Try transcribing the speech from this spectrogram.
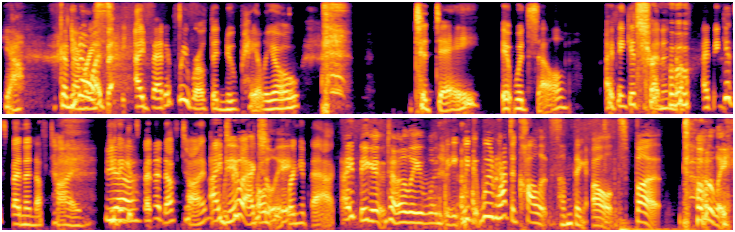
yeah. Good you memories. Know, I, bet, I bet if we wrote the new paleo today, it would sell. I think it's True. been enough. I think it's been enough time. Do you yeah. think it's been enough time? I we do actually totally bring it back. I think it totally would be. We could, we would have to call it something else, but totally.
